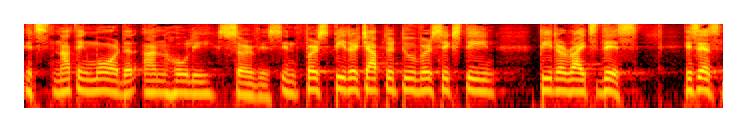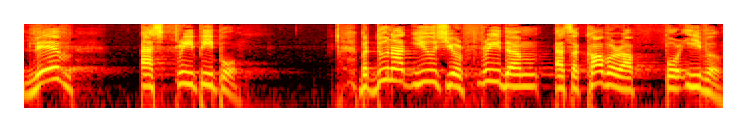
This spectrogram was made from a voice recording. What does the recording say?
It's nothing more than unholy service. In 1 Peter chapter 2 verse 16, Peter writes this. He says, "Live as free people, but do not use your freedom as a cover up for evil.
